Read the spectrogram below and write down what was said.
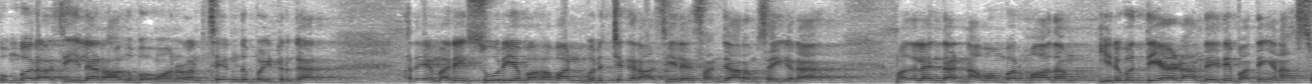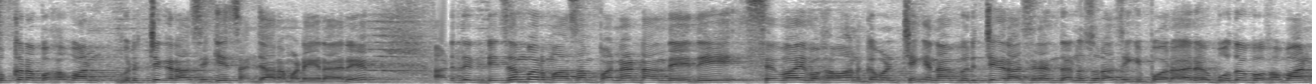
கும்பராசியில் ராகு பகவானுடன் சேர்ந்து போயிட்டு இருக்கார் அதே மாதிரி சூரிய பகவான் விருச்சிக ராசியில் சஞ்சாரம் செய்கிறார். முதல்ல இந்த நவம்பர் மாதம் இருபத்தி ஏழாம் தேதி பார்த்தீங்கன்னா சுக்கிர பகவான் விருச்சிக ராசிக்கு சஞ்சாரம் அடைகிறாரு. அடுத்து டிசம்பர் மாதம் பன்னெண்டாம் தேதி செவ்வாய் பகவான் கவனிச்சிங்கன்னா விருச்சிக ராசியிலேருந்து தனுசு ராசிக்கு போகிறாரு புத பகவான்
